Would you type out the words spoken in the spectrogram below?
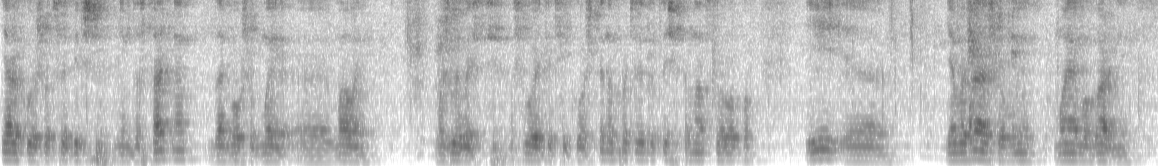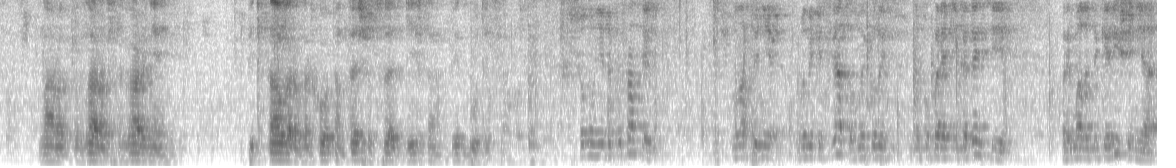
Я рахую, що це більш ніж достатньо. Дай Бог, щоб ми е, мали можливість освоїти ці кошти на протязі 2013 року. І е, я вважаю, що ми маємо гарні зараз гарні підстави розраховувати на те, що це дійсно відбудеться. Шановні депутати, у нас сьогодні велике свято. Ми колись на попередній каденції приймали таке рішення,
